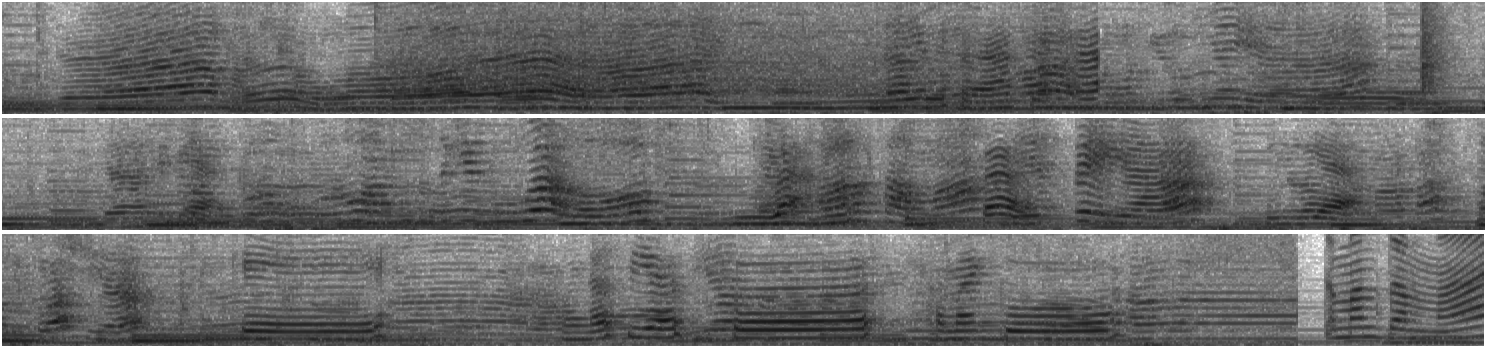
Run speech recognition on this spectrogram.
Sudah, masya Allah, selesai. Sama sirupnya ya. Ya, nanti Ya. Aku suntiknya dua loh. Dua. MR sama. DT ya. Iya. Sama apa? Poliklas ya. Oke. Nah, Makasih ya, Iya, Sister. Assalamualaikum. Teman-teman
